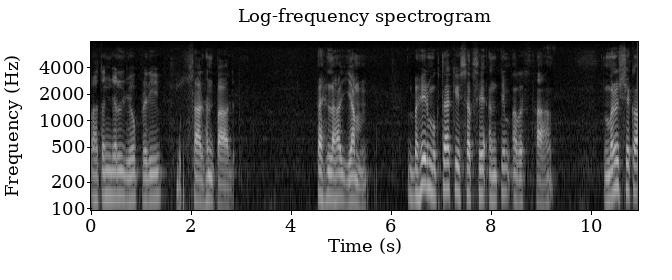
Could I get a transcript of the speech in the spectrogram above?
पातंजल योग प्रदीप साधन पाद पहला यम। बहिर्मुक्ता की सबसे अंतिम अवस्था मनुष्य का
